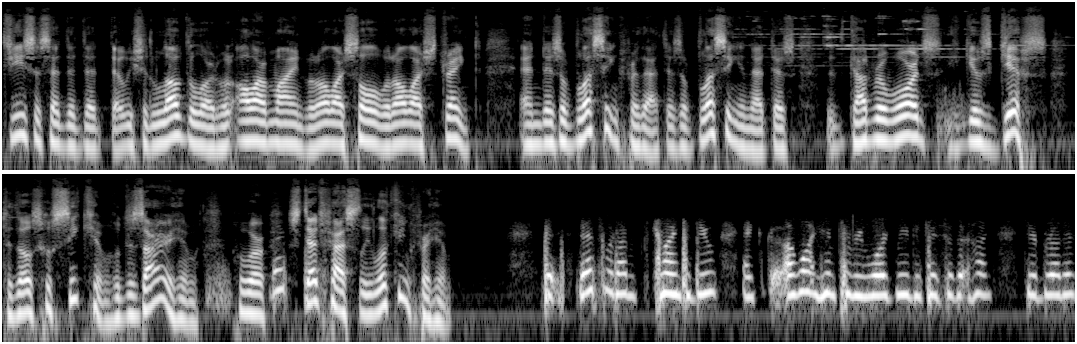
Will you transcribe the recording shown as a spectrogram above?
Jesus said that, that that we should love the Lord with all our mind, with all our soul, with all our strength. And there's a blessing for that. There's a blessing in that. There's God rewards. He gives gifts to those who seek Him, who desire Him, who are steadfastly looking for Him. That- That's what I'm trying to do, and I want him to reward me because of it, hon, dear brother.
